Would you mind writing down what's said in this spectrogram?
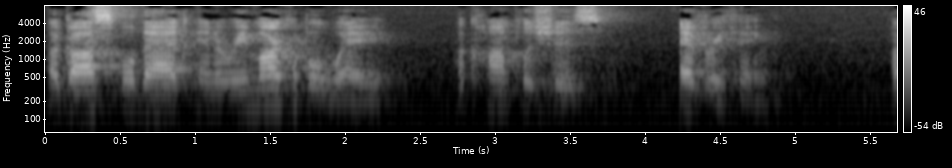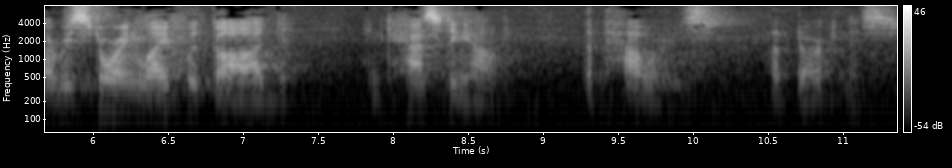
A gospel that, in a remarkable way, accomplishes everything by restoring life with God and casting out the powers of darkness.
